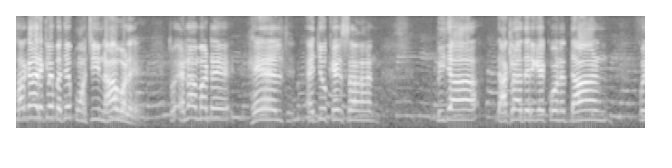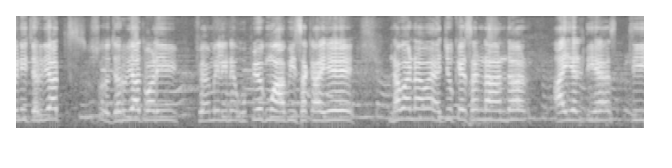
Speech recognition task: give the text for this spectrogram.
સરકાર એટલે બધે પહોંચી ના વળે. તો એના માટે હેલ્થ એજ્યુકેશન બીજા દાખલા તરીકે કોઈને દાન, કોઈની જરૂરિયાત, જરૂરિયાતવાળી ફેમિલીને ઉપયોગમાં આપી શકાય એ નવા નવા એજ્યુકેશનના અંદર આઈએલટીએસથી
